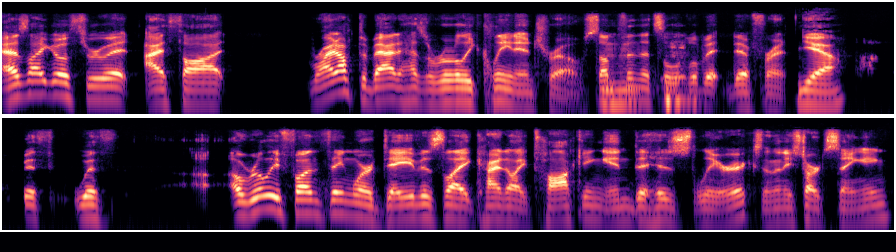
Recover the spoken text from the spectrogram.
as I go through it, I thought right off the bat it has a really clean intro, something Mhm. that's a little bit different Yeah. with with a- really fun thing where Dave is like kind of like talking into his lyrics and then he starts singing.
